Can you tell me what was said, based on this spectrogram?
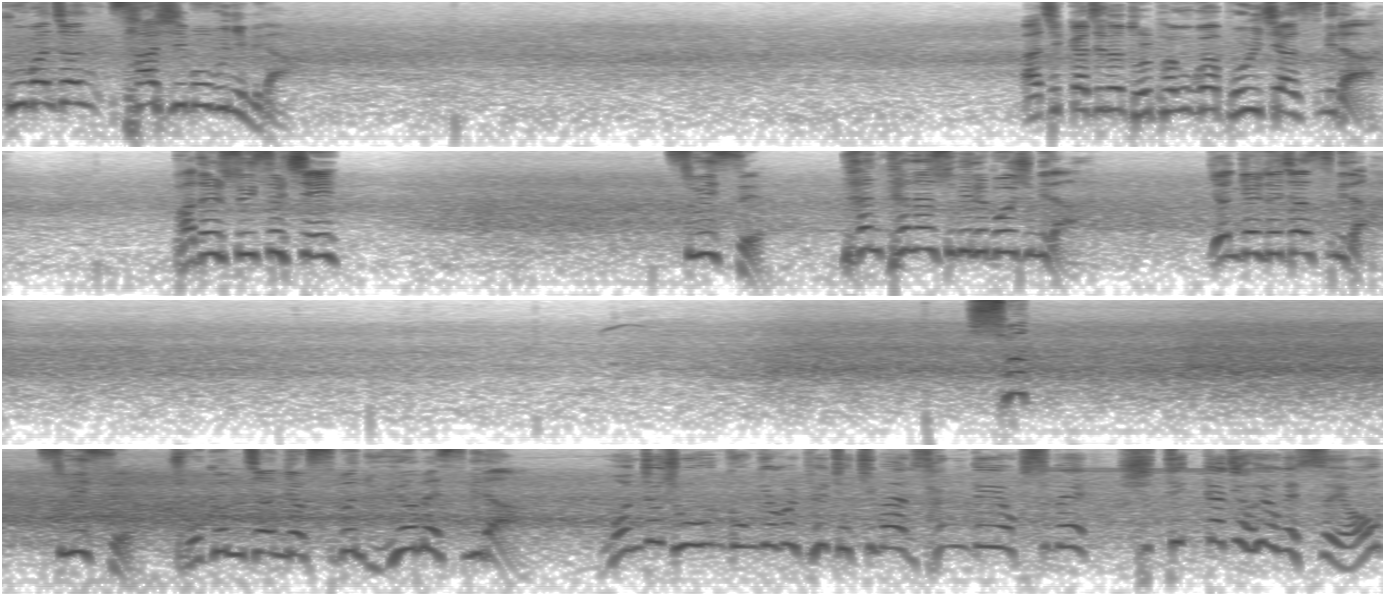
후반전 45분입니다. 아직까지는 돌파구가 보이지 않습니다. 받을 수 있을지? 스위스 탄탄한 수비를 보여줍니다. 연결되지 않습니다. 슛! 스위스 조금 전 역습은 위험했습니다. 먼저 좋은 공격을 펼쳤지만 상대 역습에 슈팅까지 허용했어요.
